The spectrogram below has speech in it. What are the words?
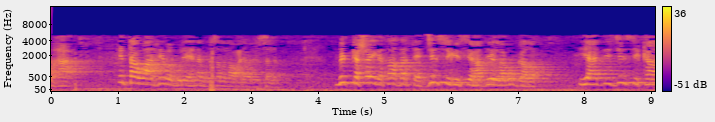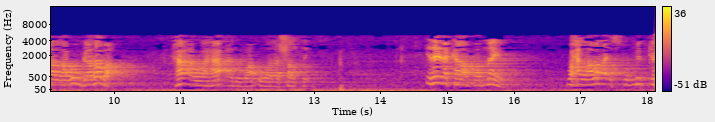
wahaa intaa waa riba buu leeyahay nabigu sala اlahu alayh alih wasalam midka shayga saa darteed jinsigiisii haddii lagu gado iyo haddii jinsi kale lagu gadaba haa wahaa-adu waa u wada shardi inayna kala badnayn waxa labada isku midka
